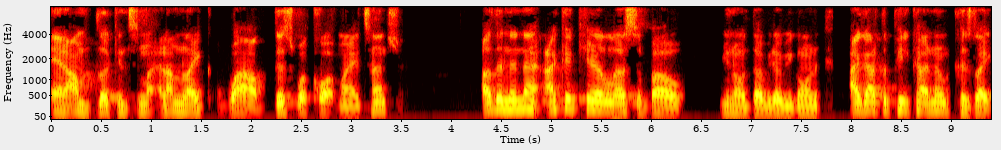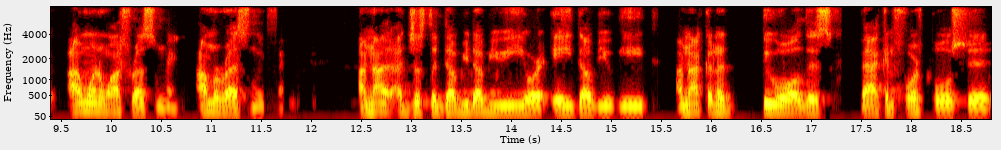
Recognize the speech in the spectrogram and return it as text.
And I'm looking to my, and I'm like, wow, this what caught my attention. Other than that, I could care less about you know WWE going. I got the Peacock network because like I want to watch WrestleMania. I'm a wrestling fan. I'm not uh, just a WWE or AWE. I'm not gonna do all this back and forth bullshit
